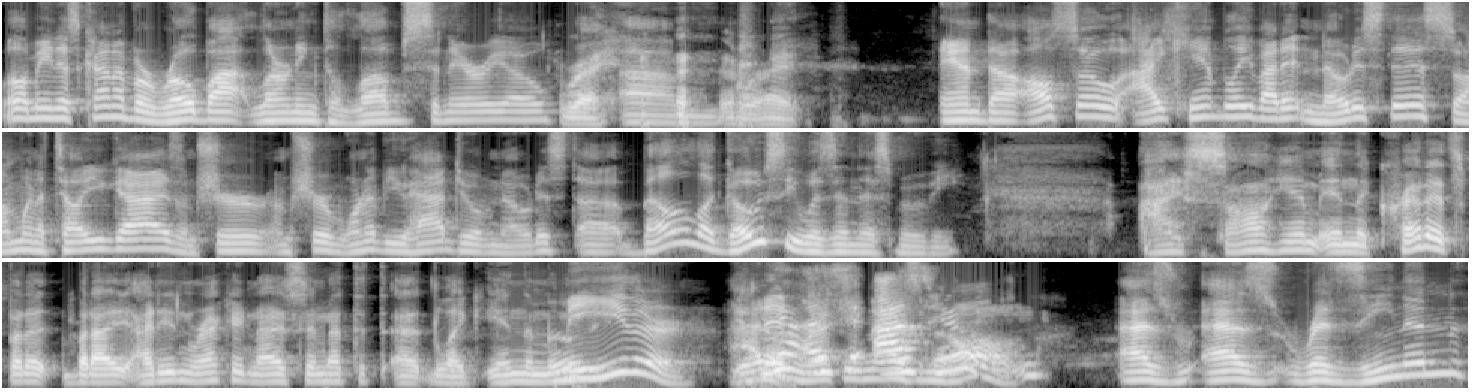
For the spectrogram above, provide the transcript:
Well, I mean, it's kind of a robot learning to love scenario, right? Um, right. And uh, also, I can't believe I didn't notice this, so I'm going to tell you guys. I'm sure. I'm sure one of you had to have noticed. Uh, Bela Lugosi was in this movie. I saw him in the credits, but it, but I, I didn't recognize him at the at, like in the movie. Me either. Yeah. I didn't Yeah, recognize as him at all. As as Razinin,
